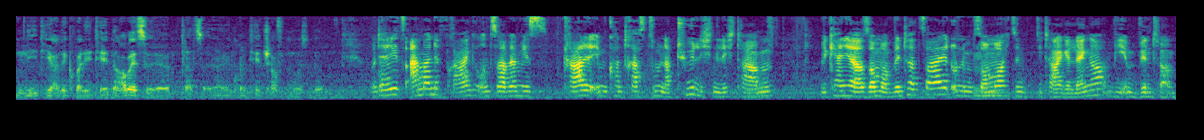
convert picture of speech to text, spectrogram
eine ideale Qualität, eine Arbeitsplatzqualität äh, schaffen muss. Ne? Und da jetzt einmal eine Frage, und zwar, wenn wir es gerade im Kontrast zum natürlichen Licht haben. Wir kennen ja Sommer-Winterzeit und im mhm. Sommer sind die Tage länger wie im Winter.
